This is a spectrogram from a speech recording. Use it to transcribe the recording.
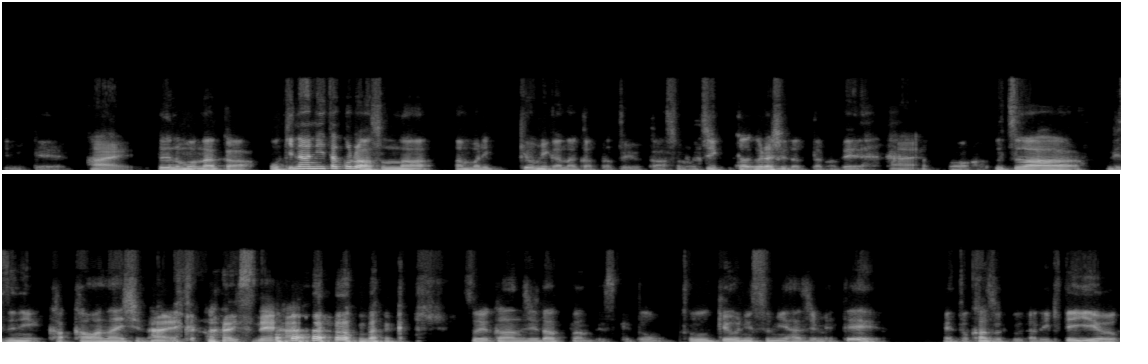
ていて。はい。というのもなんか、沖縄にいた頃はそんなあんまり興味がなかったというか、その実家暮らしだったので、はい。器別にか買わないしな、はい。はいですね。は なんか、そういう感じだったんですけど、東京に住み始めて、えっと、家族ができて家を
